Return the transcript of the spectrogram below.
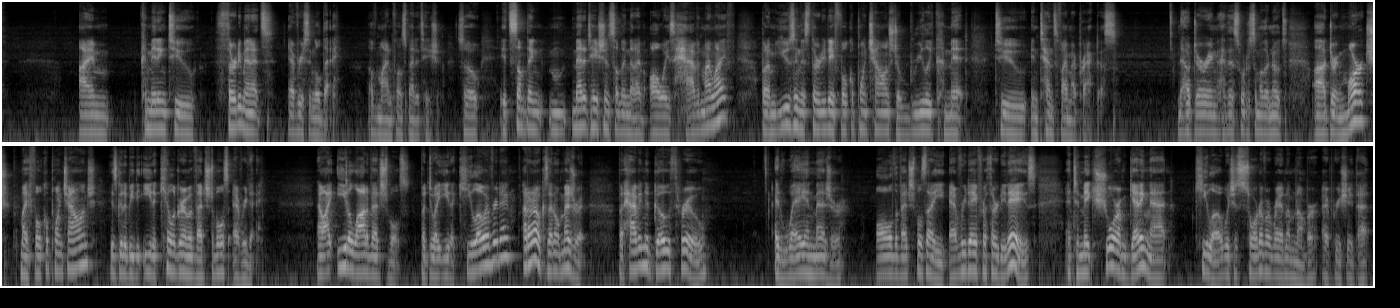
i'm committing to 30 minutes every single day of mindfulness meditation. So it's something, meditation is something that I've always have in my life, but I'm using this 30 day focal point challenge to really commit to intensify my practice. Now, during, I have this sort of some other notes. Uh, during March, my focal point challenge is going to be to eat a kilogram of vegetables every day. Now, I eat a lot of vegetables, but do I eat a kilo every day? I don't know because I don't measure it. But having to go through and weigh and measure all the vegetables that I eat every day for 30 days and to make sure I'm getting that kilo, which is sort of a random number. I appreciate that.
